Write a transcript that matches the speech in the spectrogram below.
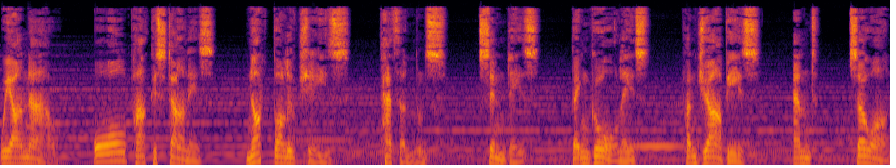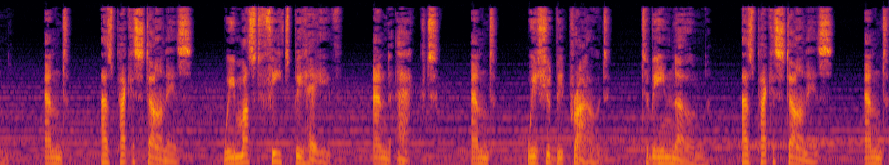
We are now all Pakistanis, not Baluchis, Pathans, Sindhis, Bengalis, Punjabis, and so on. And, as Pakistanis, we must feet behave, and act, and we should be proud to be known as Pakistanis, and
